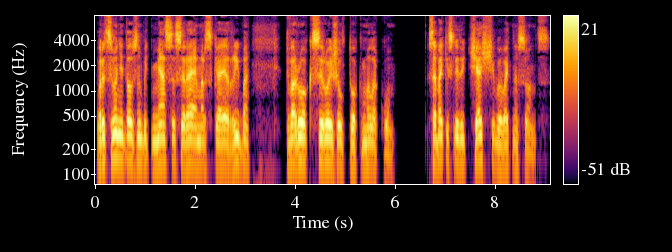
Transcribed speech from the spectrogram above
В рационе должно быть мясо, сырая морская рыба, творог, сырой желток, молоко. Собаке следует чаще бывать на солнце.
